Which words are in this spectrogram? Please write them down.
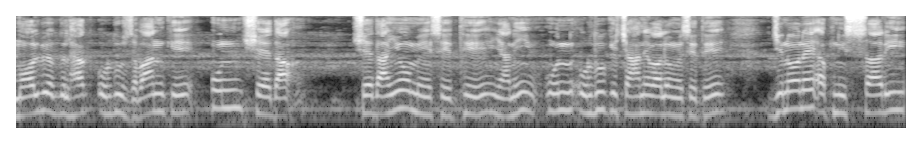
मौलवी अब्दुल हक उर्दू ज़बान के उन शैदा शैदाइयों में से थे, यानी उन उर्दू के चाहने वालों में से थे, जिन्होंने अपनी सारी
